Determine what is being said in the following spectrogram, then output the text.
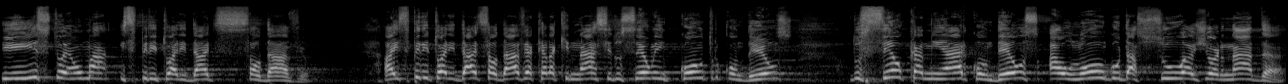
E isto é uma espiritualidade saudável. A espiritualidade saudável é aquela que nasce do seu encontro com Deus, do seu caminhar com Deus ao longo da sua jornada.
